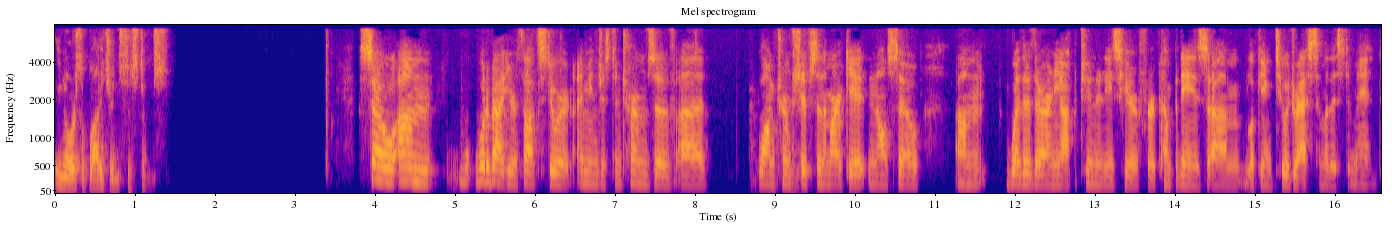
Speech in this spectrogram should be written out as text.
in our supply chain systems. So, um, what about your thoughts, Stewart? I mean, just in terms of uh, long-term shifts in the market, and also um, whether there are any opportunities here for companies um, looking to address some of this demand.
